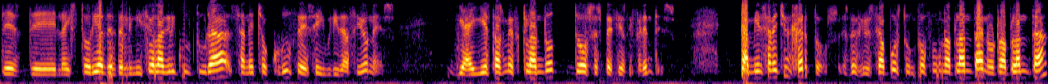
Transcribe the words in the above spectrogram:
desde la historia, desde el inicio de la agricultura, se han hecho cruces e hibridaciones. Y ahí estás mezclando dos especies diferentes. También se han hecho injertos, es decir, se ha puesto un trozo de una planta en otra planta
